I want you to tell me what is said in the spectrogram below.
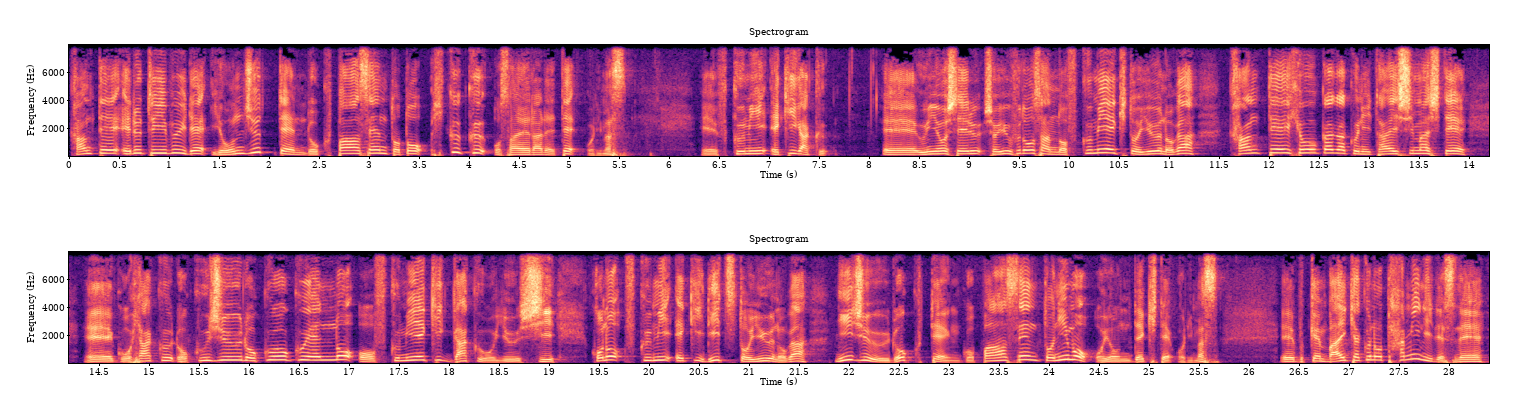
鑑定 LTV で40.6%と低く抑えられております。え、含み益額、え、運用している所有不動産の含み益というのが、鑑定評価額に対しまして、え、566億円の含み益額を有し、この含み益率というのが26.5%にも及んできております。え、物件売却のためにですね、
